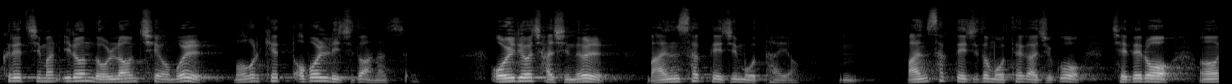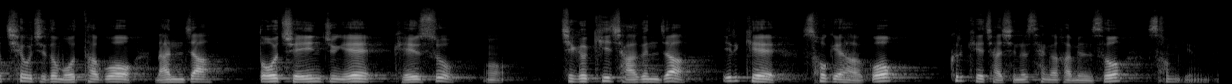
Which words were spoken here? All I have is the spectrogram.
그랬지만 이런 놀라운 체험을 뭐 그렇게 떠벌리지도 않았어요. 오히려 자신을 만삭되지 못하여 음, 만삭되지도 못해 가지고 제대로 어, 채우지도 못하고 난자 또 죄인 중에 괴수 어, 지극히 작은 자 이렇게 소개하고 그렇게 자신을 생각하면서 섬기는 거예요.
